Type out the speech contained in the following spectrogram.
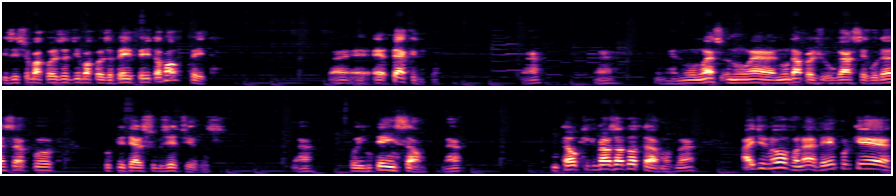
Existe uma coisa de uma coisa bem feita ou mal feita, né? é, é técnico, né? É. Não, é, não, é, não dá para julgar a segurança por, por critérios subjetivos. né? por intenção, né? Então, o que, que nós adotamos, né? Aí, de novo, né, veio porque,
